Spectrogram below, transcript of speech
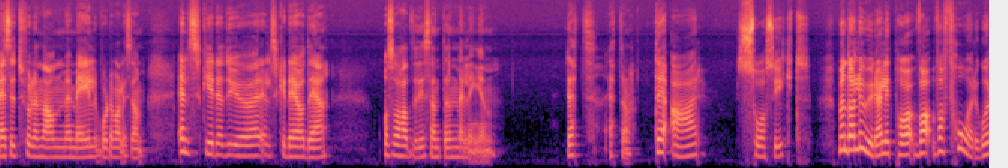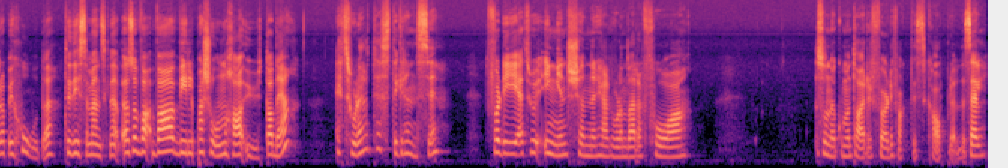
med sitt fulle navn med mail, hvor det var liksom 'Elsker det du gjør, elsker det og det'. Og så hadde de sendt den meldingen rett etter, da. Det er så sykt. Men da lurer jeg litt på, hva, hva foregår oppi hodet til disse menneskene? Altså, hva, hva vil personen ha ut av det? Jeg tror det er å teste grenser. Fordi jeg tror ingen skjønner helt hvordan det er å få sånne kommentarer før de faktisk har opplevd det selv.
